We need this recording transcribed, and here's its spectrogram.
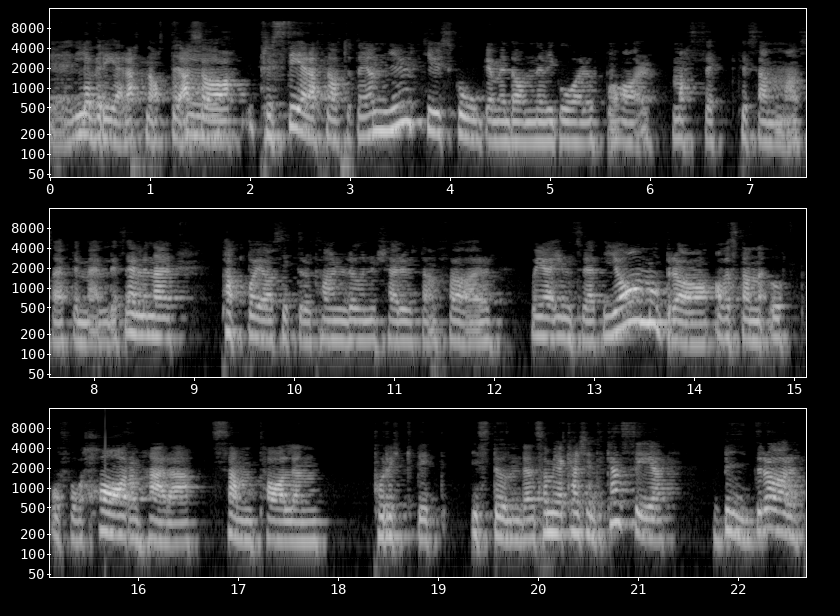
eh, levererat något, alltså Mm. presterat något. Utan jag njuter ju i skogen med dem när vi går upp och har matsäck tillsammans och äter mellis. Eller när pappa och jag sitter och tar en lunch här utanför. Och jag inser att jag mår bra av att stanna upp och få ha de här eh, samtalen på riktigt i stunden som jag kanske inte kan se bidrar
